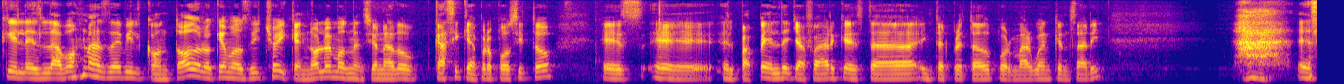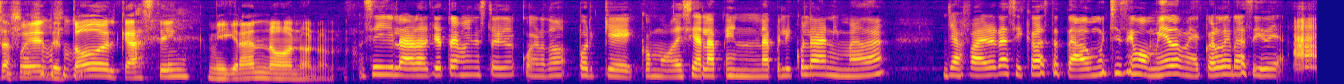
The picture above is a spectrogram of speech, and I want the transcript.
que el eslabón más débil con todo lo que hemos dicho y que no lo hemos mencionado casi que a propósito es eh, el papel de Jafar que está interpretado por Marwan Kensari. Esa fue de todo el casting mi gran no, no, no, no. Sí, la verdad, yo también estoy de acuerdo, porque como decía la, en la película animada, Jafar era así que hasta te daba muchísimo miedo, me acuerdo, era así de, ah,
